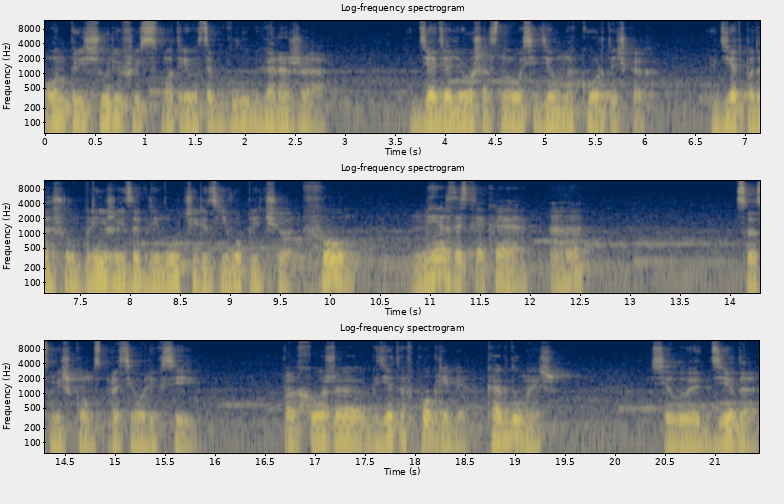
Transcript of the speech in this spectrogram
Он, прищурившись, смотрелся вглубь гаража. Дядя Леша снова сидел на корточках. Дед подошел ближе и заглянул через его плечо. Фу, мерзость какая. Ага. Со смешком спросил Алексей. Похоже, где-то в погребе. Как думаешь? Силуэт деда,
